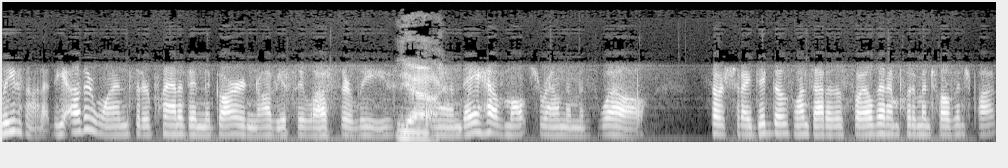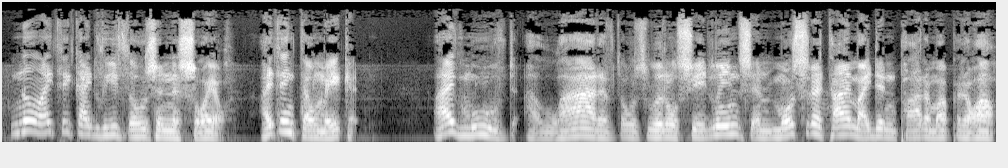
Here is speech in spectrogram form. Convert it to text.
leaves on it. The other ones that are planted in the garden obviously lost their leaves, Yeah. and they have mulch around them as well. So should I dig those ones out of the soil then and put them in 12 inch pots? No, I think I'd leave those in the soil. I think they'll make it. I've moved a lot of those little seedlings, and most of the time I didn't pot them up at all.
